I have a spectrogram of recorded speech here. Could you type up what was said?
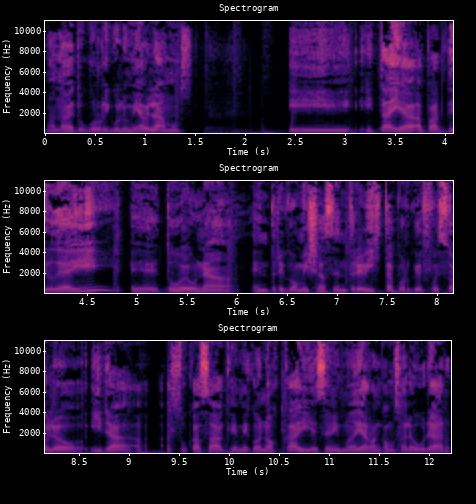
mandame tu currículum y hablamos. Y, y, a partir de ahí eh, tuve una, entre comillas, entrevista, porque fue solo ir a, a su casa a que me conozca y ese mismo día arrancamos a laburar.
